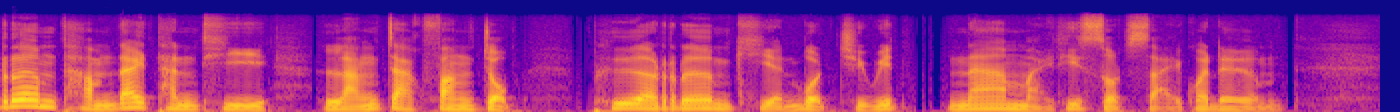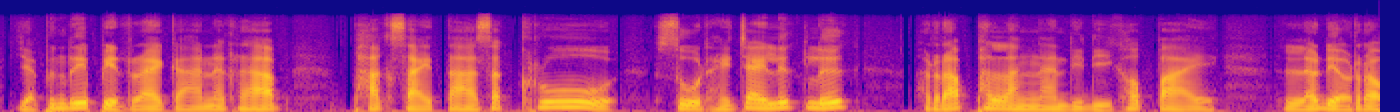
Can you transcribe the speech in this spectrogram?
เริ่มทำได้ทันที หลังจากฟังจบ เพื่อเริ่มเขียนบทชีวิตหน้าใหม่ที่สดใสกว่าเดิม อย่าเพิ่งรีบปิดรายการนะครับ พักสายตาสักครู่ สูดหายใจลึกๆ รับพลังงานดีๆ เข้าไป แล้วเดี๋ยวเรา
